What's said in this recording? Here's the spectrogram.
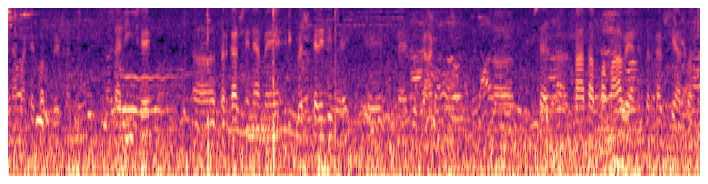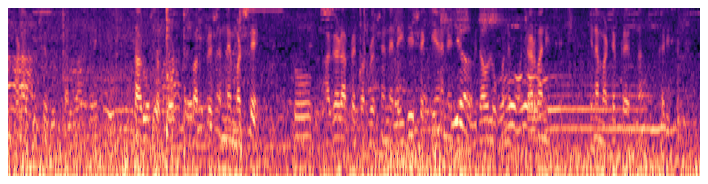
એના માટે કોર્પોરેશનનું પ્લાનિંગ છે. સરકારશ્રીને અમે રિક્વેસ્ટ કરેલી છે કે અમને જો ગ્રાન્ટનો સાથ આપવામાં આવે અને સરકારશ્રી આશ્વાસન પણ આપ્યું છે ભૂતકાળમાં કે સારું સપોર્ટ કોર્પોરેશનને મળશે, તો આગળ આપણે કોર્પોરેશનને લઈ જઈ શકીએ અને જે સુવિધાઓ લોકોને પહોંચાડવાની છે, એના માટે પ્રયત્ન કરી શકીએ.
